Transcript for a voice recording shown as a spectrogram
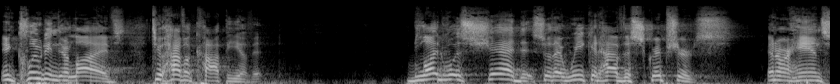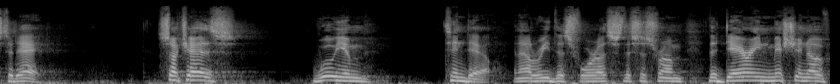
including their lives, to have a copy of it. Blood was shed so that we could have the scriptures in our hands today, such as William Tyndale. And I'll read this for us. This is from The Daring Mission of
